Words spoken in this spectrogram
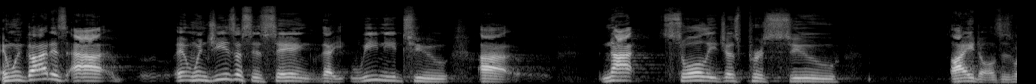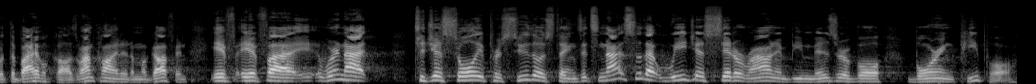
And when God is at, and when Jesus is saying that we need to uh, not solely just pursue idols, is what the Bible calls them. I'm calling it a MacGuffin. If, if uh, we're not to just solely pursue those things. It's not so that we just sit around and be miserable, boring people.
